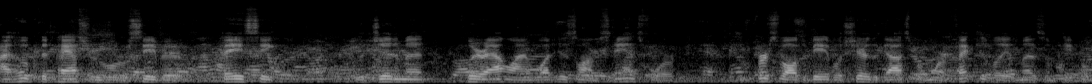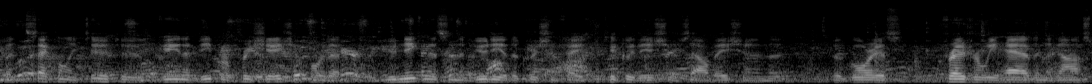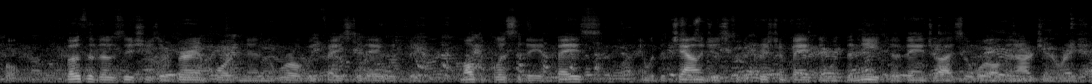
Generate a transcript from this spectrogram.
I hope that pastors will receive a basic, legitimate, clear outline of what Islam stands for. First of all, to be able to share the gospel more effectively with Muslim people, but secondly, too, to gain a deeper appreciation for the uniqueness and the beauty of the Christian faith, particularly the issue of salvation and the, the glorious treasure we have in the gospel. Both of those issues are very important in the world we face today with the multiplicity of faiths and with the challenges to the Christian faith and with the need to evangelize the world in our generation.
